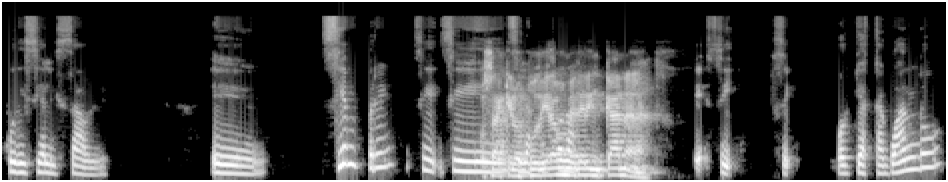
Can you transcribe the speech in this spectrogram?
judicializable siempre, si... si o sea, que lo pudiéramos meter en cana. Eh, sí, sí, porque hasta cuándo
